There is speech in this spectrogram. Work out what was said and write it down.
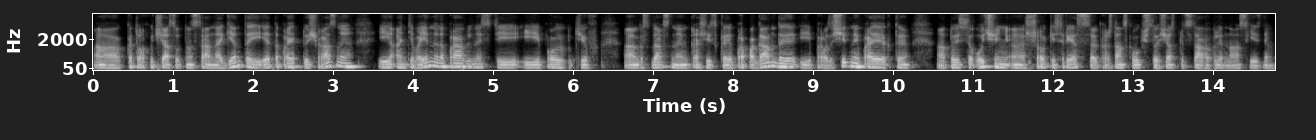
а, в которых участвуют иностранные агенты, и это проекты очень разные, и антивоенной направленности, и против а, государственной российской пропаганды, и правозащитные проекты, то есть очень э, широкий срез гражданского общества сейчас представлен на съезде.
